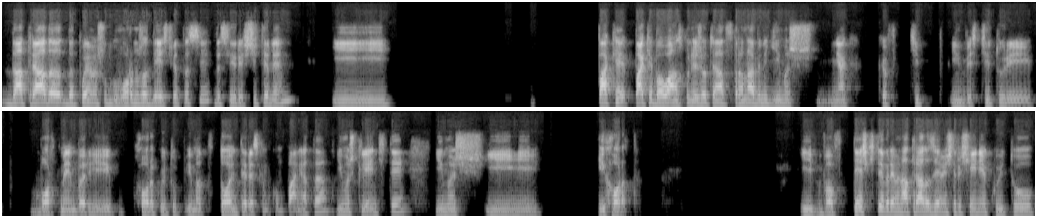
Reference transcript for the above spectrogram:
да, трябва да, да поемеш отговорност за действията си, да си решителен и пак е, пак е баланс, понеже от едната страна винаги имаш някакъв тип инвеститори, борд мембъри, хора, които имат този интерес към компанията, имаш клиентите, имаш и, и хората. И в тежките времена трябва да вземеш решения, които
